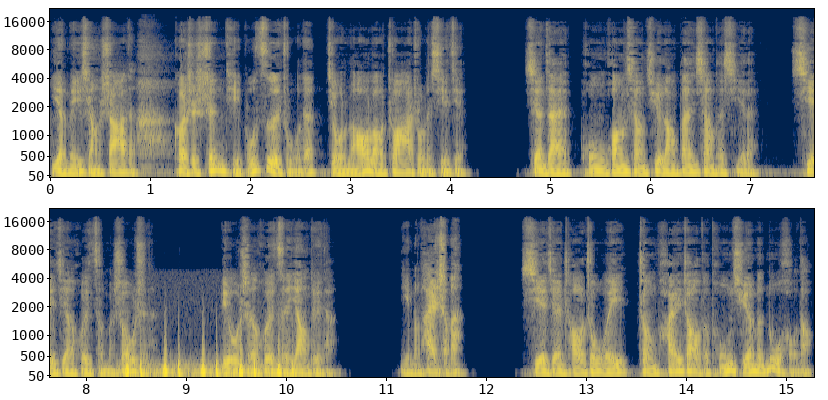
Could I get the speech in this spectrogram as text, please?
也没想杀的，可是身体不自主的就牢牢抓住了谢剑。现在恐慌像巨浪般向他袭来，谢剑会怎么收拾他？六神会怎样对他？你们拍什么？谢剑朝周围正拍照的同学们怒吼道。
